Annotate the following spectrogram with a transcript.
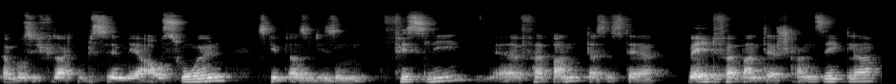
da muss ich vielleicht ein bisschen mehr ausholen. Es gibt also diesen FISLI-Verband, das ist der Weltverband der Strandsegler,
